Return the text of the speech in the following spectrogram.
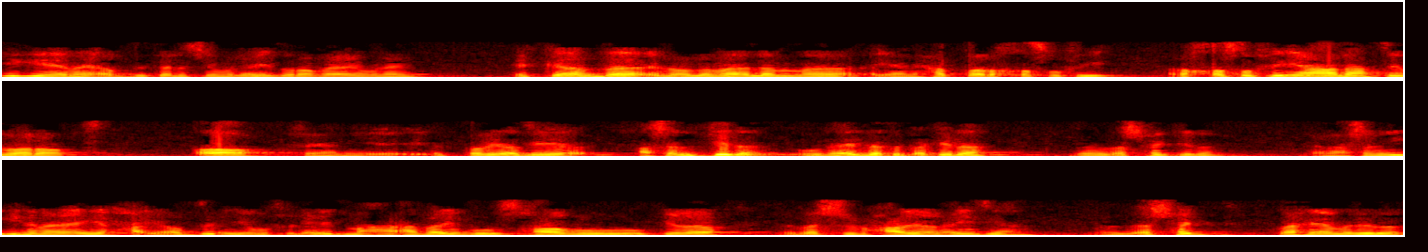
يجي هنا يقضي ثالث يوم العيد ورابع يوم العيد. الكلام ده العلماء لما يعني حتى رخصوا فيه رخصوا فيه على اعتبارات. آه يعني الطريقة دي عشان كده والعلة تبقى كده ما يبقاش حاجة كده يعني عشان يجي هنا يلحق يقضي يوم في العيد مع حبايبه وأصحابه وكده ما يبقاش يروح علينا العيد يعني. ما يبقاش حج راح يعمل إيه ده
